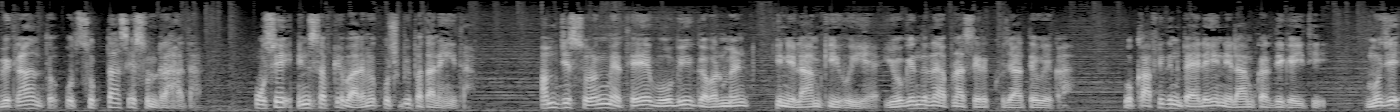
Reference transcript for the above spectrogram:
विक्रांत तो उत्सुकता से सुन रहा था। उसे इन सब के बारे में कुछ भी पता नहीं था। हम जिस सुरंग में थे, वो भी गवर्नमेंट की नीलाम की हुई है। योगेंद्र ने अपना सिर खुजाते हुए कहा। वो काफ़ी दिन पहले ही नीलाम कर दी गई थी। मुझे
